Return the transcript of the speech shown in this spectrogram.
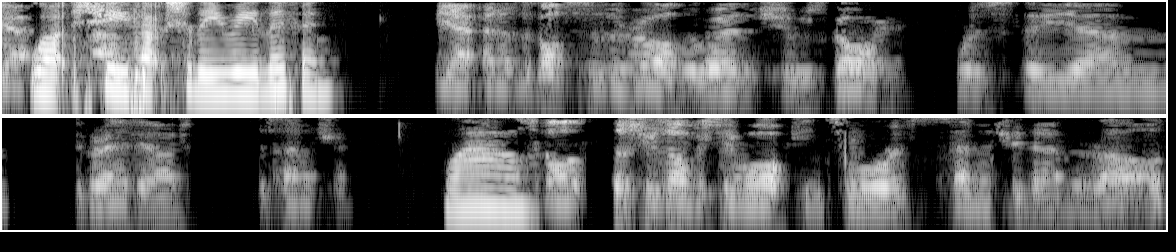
Yeah. what she's actually reliving. Yeah, and at the bottom of the road, the way that she was going was the um, the graveyard, the cemetery. Wow. So, so she was obviously walking towards the cemetery down the road,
